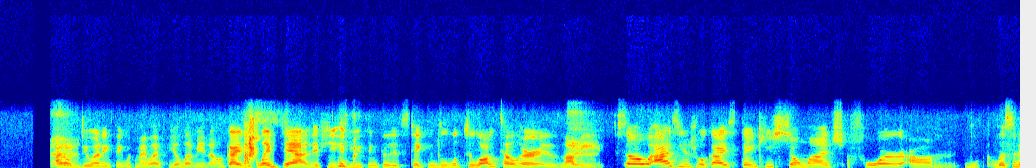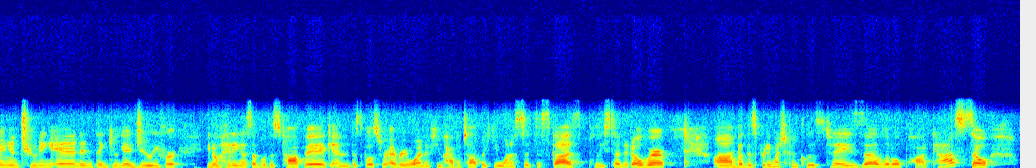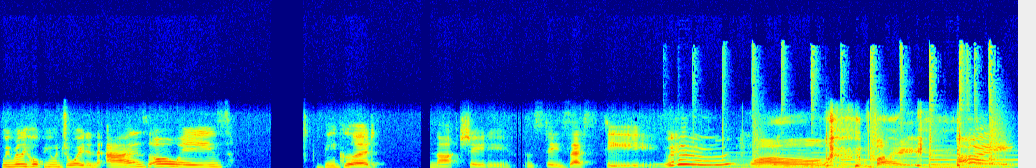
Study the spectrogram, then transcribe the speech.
I don't do anything with my life. You'll let me know, guys. Blame Dan if you if you think that it's taking too too long. Tell her it's not me. So as usual, guys, thank you so much for um, listening and tuning in, and thank you again, Julie, for you know hitting us up with this topic. And this goes for everyone. If you have a topic you want us to discuss, please send it over. Um, but this pretty much concludes today's uh, little podcast. So we really hope you enjoyed, and as always, be good not shady and stay zesty. Woohoo! Wow. Bye. Bye.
